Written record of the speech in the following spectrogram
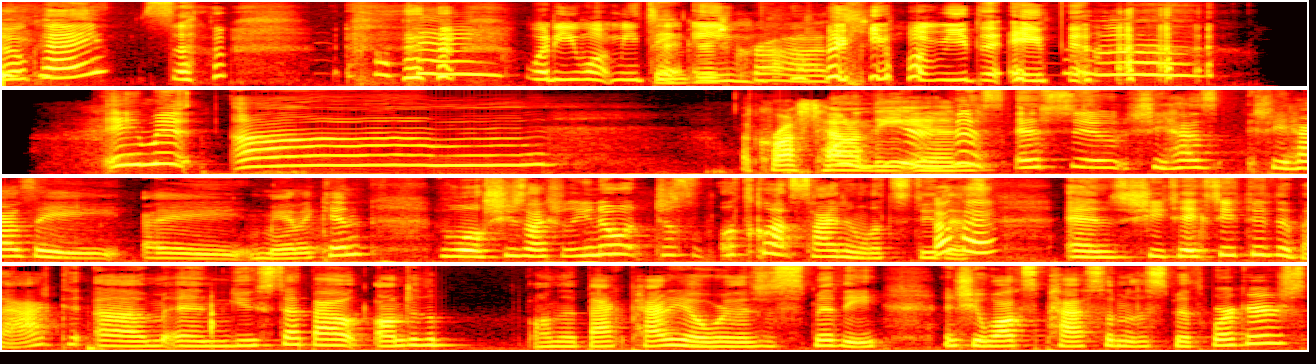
Okay, so Okay. what do you want me to Fingers aim? crossed. What do you want me to aim it? Uh, aim it. Um. Across town oh, in the here, inn. This is so she has she has a a mannequin. Well, she's actually you know what? Just let's go outside and let's do Okay. this. And she takes you through the back. Um, and you step out onto the on the back patio where there's a smithy, and she walks past some of the smith workers,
